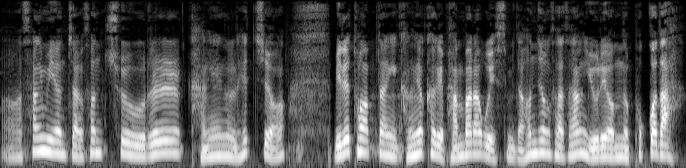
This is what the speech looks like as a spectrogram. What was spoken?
어, 상임위원장 선출을 강행을 했죠. 미래통합당이 강력하게 반발하고 있습니다. 헌정사상 유례 없는 폭거다.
